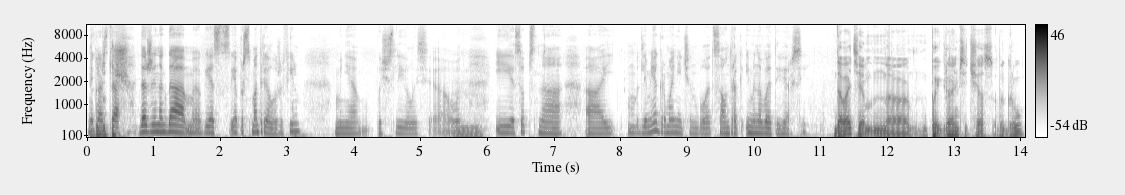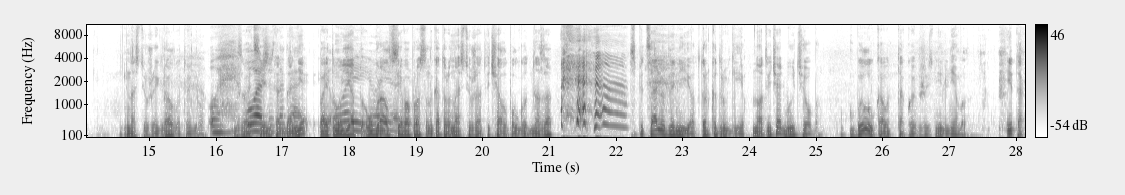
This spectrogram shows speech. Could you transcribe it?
Мне Будут кажется, еще... даже иногда я, я просто смотрела уже фильм, мне посчастливилось. Э, вот. Mm-hmm. И, собственно, а, для меня гармоничен был этот саундтрек именно в этой версии. Давайте э, поиграем сейчас в игру. Настя уже играла в эту игру. Ой, Называется боже, «Я никогда такая... не». Поэтому ой, я убрал ой, все ой. вопросы, на которые Настя уже отвечала полгода назад. Специально для нее, только другие. Но отвечать будете оба. Было у кого-то такое в жизни или не было? Итак,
